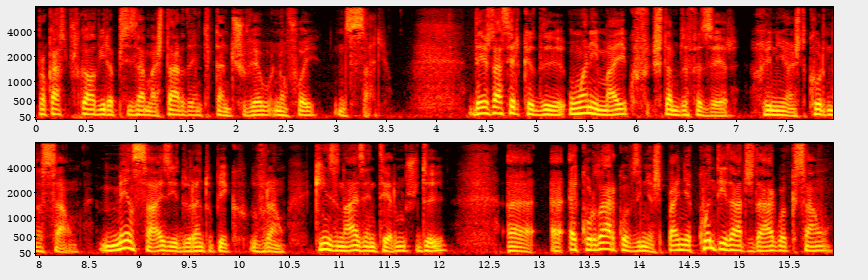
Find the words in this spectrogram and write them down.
para o caso de Portugal vir a precisar mais tarde, entretanto choveu, não foi necessário. Desde há cerca de um ano e meio que estamos a fazer reuniões de coordenação mensais e durante o pico do verão quinzenais em termos de uh, uh, acordar com a vizinha Espanha quantidades de água que são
